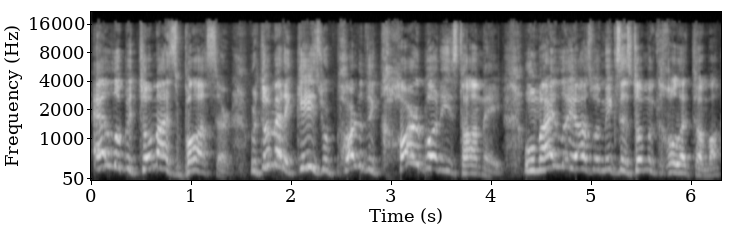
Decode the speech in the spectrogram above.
Elo b'tomas basar. We're talking about a case where part of the carbon is tame. Umay lo makes us tama kachol tama.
